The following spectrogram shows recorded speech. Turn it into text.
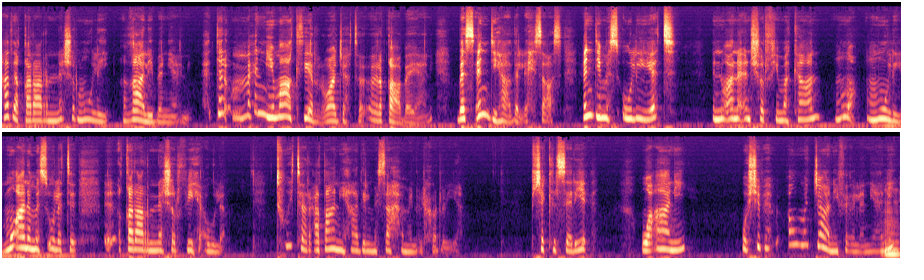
هذا قرار النشر مو لي غالبا يعني. حتى مع إني ما كثير واجهت رقابة يعني بس عندي هذا الإحساس. عندي مسؤولية إنه أنا أنشر في مكان مو مو لي. مو أنا مسؤولة قرار النشر فيه أو لا. تويتر عطاني هذه المساحة من الحرية. بشكل سريع. وآني وشبه أو مجاني فعلا يعني.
